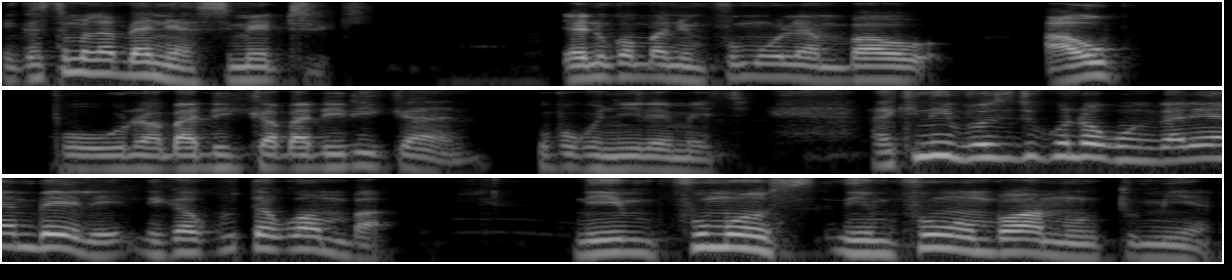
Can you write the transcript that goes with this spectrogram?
Nikasema labda ni asymmetric yani kwamba ni mfumo ule ambao haupo unabadilika badilika yani upo kwenye ile mechi. Lakini ilivyozidi kwenda kuangalia mbele nikakuta kwamba ni mfumo ni mfumo ambao ameutumia.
